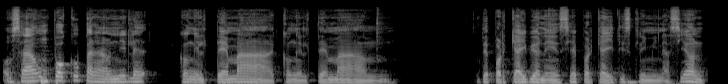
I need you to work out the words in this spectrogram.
O sea, un poco para unirle con el tema, con el tema mm, de por qué hay violencia y por qué hay discriminación.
